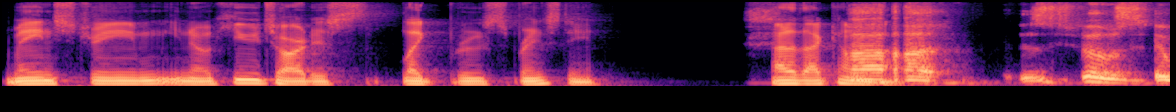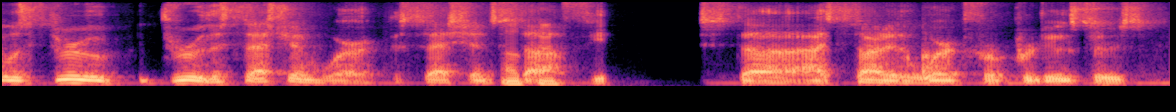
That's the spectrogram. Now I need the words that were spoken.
mainstream, you know, huge artists like Bruce Springsteen? How did that come? Uh, it was it was through through the session work, the session stuff. Okay. Just, uh, I started to work for producers,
